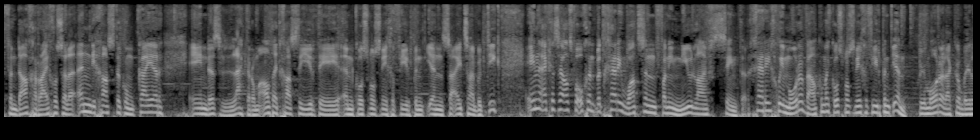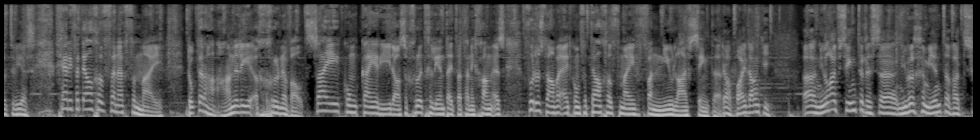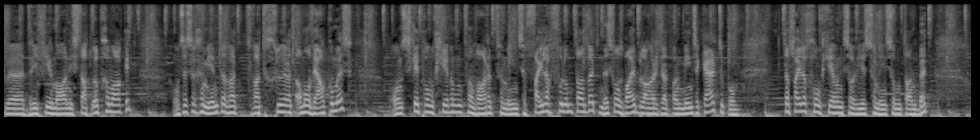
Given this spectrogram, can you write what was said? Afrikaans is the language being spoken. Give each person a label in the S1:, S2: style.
S1: Vandag reig ons hulle in, die gaste kom kuier en dis lekker om altyd gaste hier te hê in Cosmos 94.1 se uitsaai butiek. En ek gesels vanoggend met Gerry Watson van die New Life Center. Gerry, goeiemôre, welkom by Cosmos 94.1.
S2: Goeiemôre, lekker om by julle te wees.
S1: Gerry, vertel gou vinnig vir my. Dr. Hanelie Groenewald, sy kom kuier hier. Daar's 'n groot geleentheid wat aan die gang is. Voordat ons daarby uitkom, vertel gou vir my van New Life Center.
S2: Ja, baie dankie. Uh New Life Center is 'n nuwe gemeente wat so 3-4 maande in die stad oopgemaak het. Ons is 'n gemeente wat wat glo dat almal welkom is. Ons skep 'n omgewing van waar dit vir mense veilig voel om te aanbid en dis vir ons baie belangrik dat wanneer mense kerk toe kom, 'n veilige omgewing sal wees vir mense om te aanbid.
